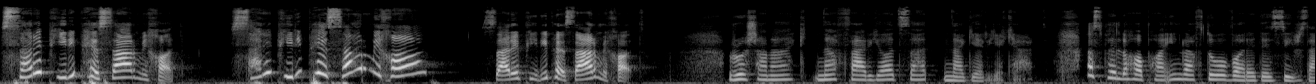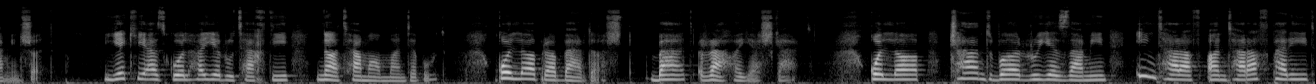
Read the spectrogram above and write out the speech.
سر پیری پسر می‌خواد. سر پیری پسر می‌خواد؟ سر پیری پسر می‌خواد. روشنک نه فریاد زد نه گریه کرد. از پله ها پایین رفت و وارد زیر زمین شد. یکی از گلهای روتختی ناتمام مانده بود. قلاب را برداشت. بعد رهایش کرد. قلاب چند بار روی زمین این طرف آن طرف پرید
